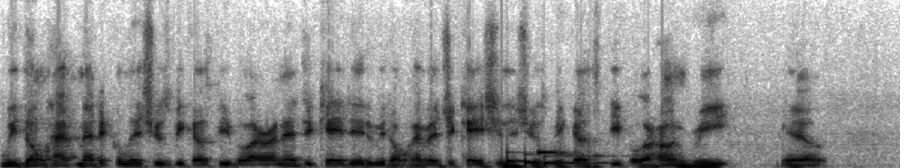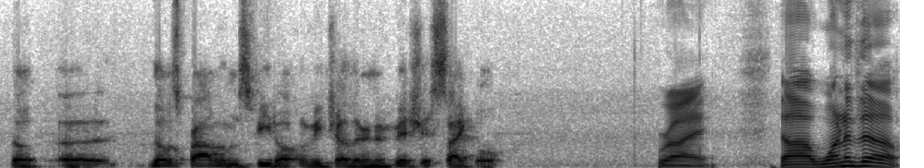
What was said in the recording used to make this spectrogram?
we don't have medical issues because people are uneducated. We don't have education issues because people are hungry. You know, so, uh, those problems feed off of each other in a vicious cycle. Right. Uh, one of the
